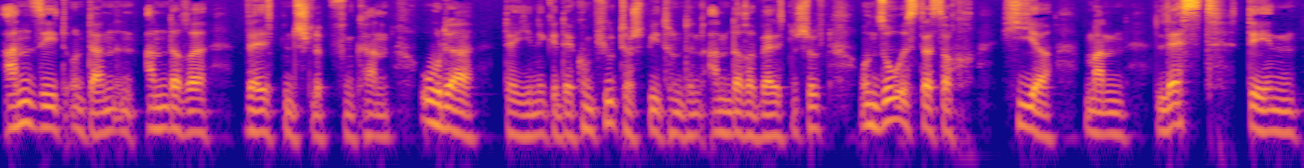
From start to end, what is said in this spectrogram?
ansieht und dann in andere Welten schlüpfen kann. Oder derjenige, der Computer spielt und in andere Welten schlüpft. Und so ist das auch hier. Man lässt den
